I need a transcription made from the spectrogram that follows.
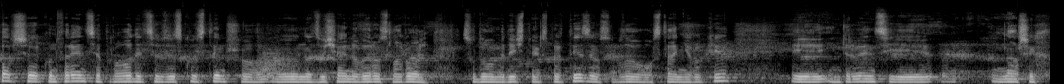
По-перше, конференція проводиться в зв'язку з тим, що е, надзвичайно виросла роль судово-медичної експертизи, особливо в останні роки, і інтервенції наших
